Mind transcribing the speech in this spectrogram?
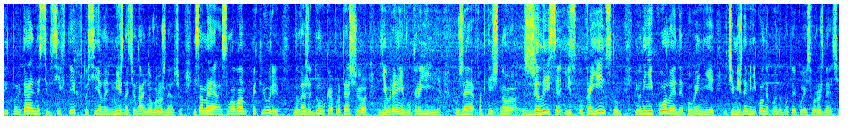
відповідальності всіх тих, хто сіяли міжнаціональну ворожнечу. І саме словам Петлюрі належить думка про те, що євреї в Україні вже фактично зжилися із українством, і вони ніколи не повинні, чи між ними ніколи не повинно бути якоїсь ворожнечі.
